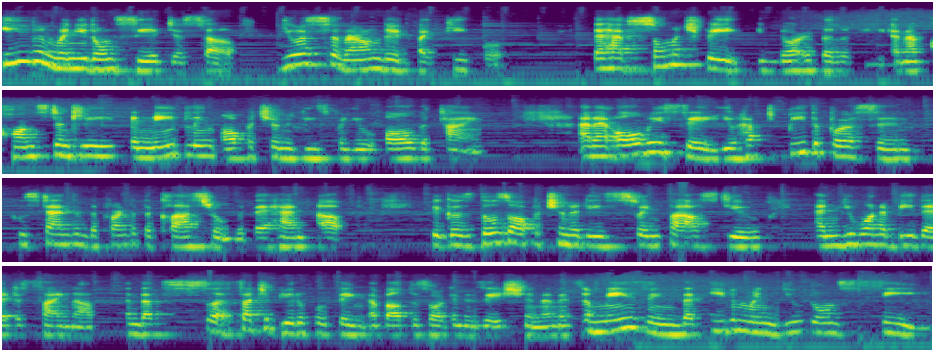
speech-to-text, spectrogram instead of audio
Even when you don't see it yourself, you are surrounded by people that have so much faith in your ability and are constantly enabling opportunities for you all the time. And I always say you have to be the person who stands in the front of the classroom with their hand up because those opportunities swing past you and you want to be there to sign up. And that's such a beautiful thing about this organization. And it's amazing that even when you don't see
